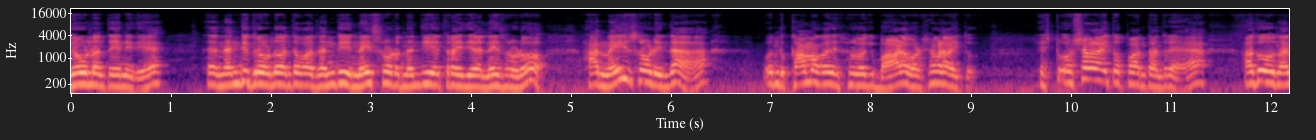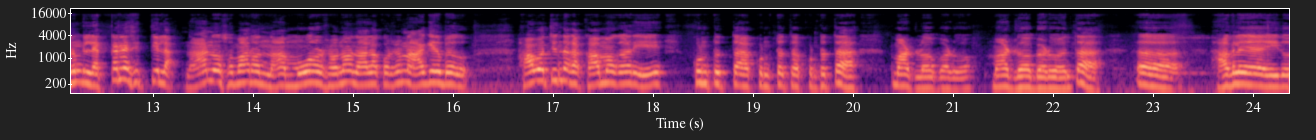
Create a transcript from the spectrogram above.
ಗ್ರೌಂಡ್ ಅಂತ ಏನಿದೆ, ನಂದಿ ಗ್ರೌಂಡು ಅಂತ ನಂದಿ ನೈಸ್ ರೋಡು, ನಂದಿ ಹತ್ರ ಇದೆಯಲ್ಲ ನೈಸ್ ರೋಡು, ಆ ನೈಸ್ ರೋಡಿಂದ ಒಂದು ಕಾಮಗಾರಿ ಶುರುವಾಗಿ ಭಾಳ ವರ್ಷಗಳಾಯಿತು. ಎಷ್ಟು ವರ್ಷಗಳಾಯಿತಪ್ಪ ಅಂತಂದರೆ ಅದು ನನಗೆ ಲೆಕ್ಕನೇ ಸಿಕ್ತಿಲ್ಲ. ನಾನು ಸುಮಾರು ಒಂದು ನಾ ಮೂರು ವರ್ಷನೋ, ನಾಲ್ಕು ವರ್ಷನೋ ಆಗಿರ್ಬೋದು. ಆವತ್ತಿಂದ ಆ ಕಾಮಗಾರಿ ಕುಂಟುತ್ತಾ ಕುಂಟುತ್ತಾ ಕುಂಟುತ್ತಾ ಮಾಡ್ಲೋ ಬೇಡವೋ ಮಾಡ್ಲೋ ಬೇಡವೋ ಅಂತ ಆಗಲೇ ಇದು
